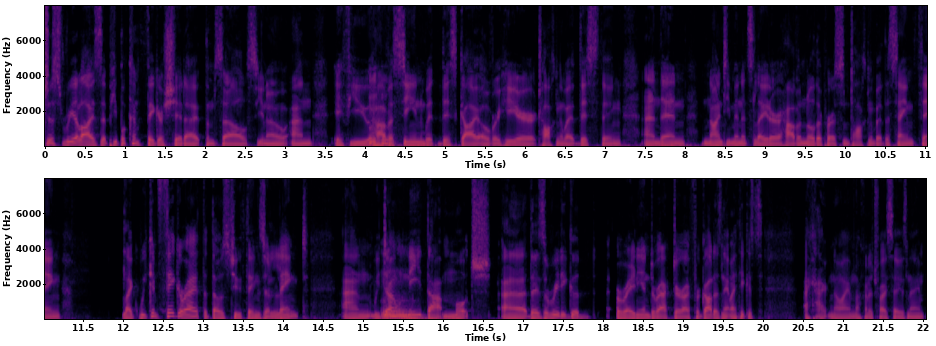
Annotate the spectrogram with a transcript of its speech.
just realize that people can figure shit out themselves, you know. And if you have Mhm. a scene with this guy over here talking about this thing, and then 90 minutes later have another person talking about the same thing, like we can figure out that those two things are linked. And we don't Mm. need that much. Uh, there's a really good Iranian director. I forgot his name. I think it's. I can't. No, I'm not going to try to say his name.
